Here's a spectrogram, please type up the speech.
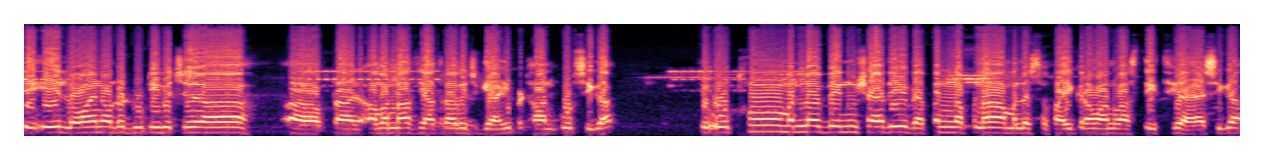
ਤੇ ਇਹ ਲਾਅ ਐਂਡ ਆਰਡਰ ਡਿਊਟੀ ਵਿੱਚ ਅਮਰਨਾਥ ਯਾਤਰਾ ਵਿੱਚ ਗਿਆ ਸੀ, ਪਠਾਨਕੋਟ ਸੀਗਾ ਤੇ ਉੱਥੋਂ ਮਤਲਬ ਇਹਨੂੰ ਸ਼ਾਇਦ ਇਹ ਵੈਪਨ ਆਪਣਾ ਮਤਲਬ ਸਫ਼ਾਈ ਕਰਵਾਉਣ ਵਾਸਤੇ ਇੱਥੇ ਆਇਆ ਸੀਗਾ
